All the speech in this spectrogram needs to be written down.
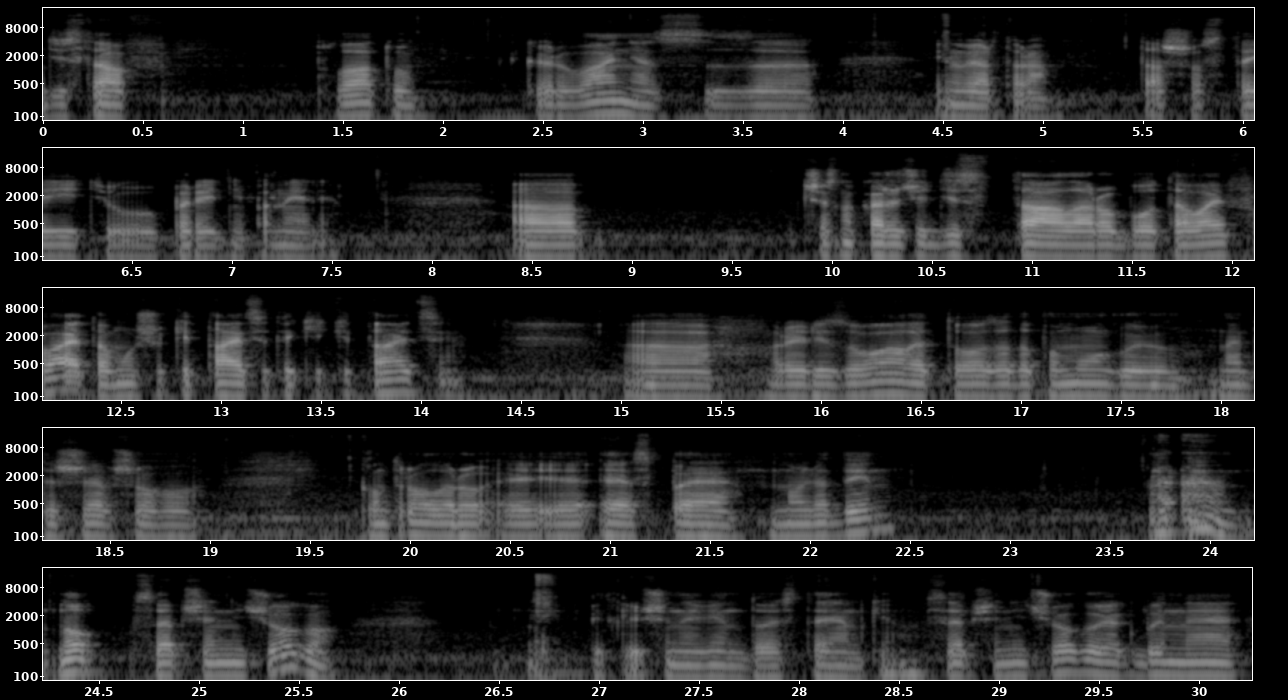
дістав плату керування з, інвертора, та, що стоїть у передній панелі. Е, чесно кажучи, дістала робота Wi-Fi, тому що китайці такі китайці е, реалізували то за допомогою найдешевшого контролеру E ESP01. ну, все ще нічого. Підключений він до. -ки. Все б ще нічого, якби не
